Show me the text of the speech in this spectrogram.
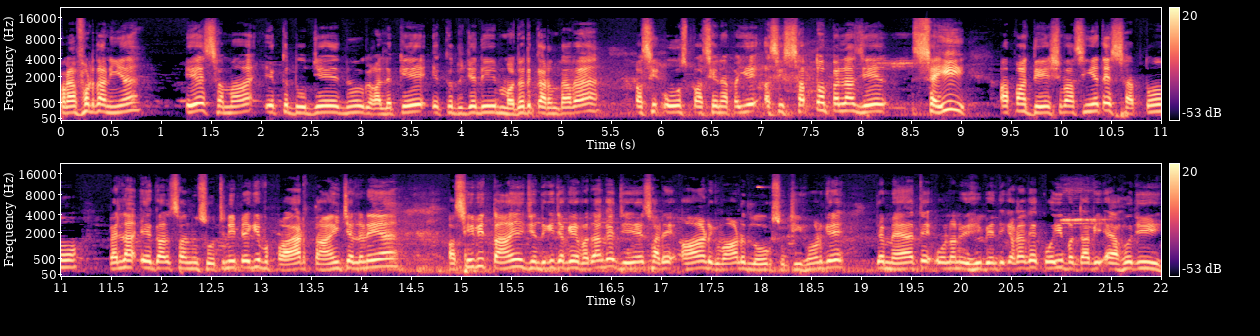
ਪ੍ਰੋਫਿਟ ਦਾ ਨਹੀਂ ਹੈ ਇਹ ਸਮਾਂ ਇੱਕ ਦੂਜੇ ਨੂੰ ਰਲ ਕੇ ਇੱਕ ਦੂਜੇ ਦੀ ਮਦਦ ਕਰਨ ਦਾ ਵਾ। ਅਸੀਂ ਉਸ ਪਾਸੇ ਨਾ ਪਈਏ। ਅਸੀਂ ਸਭ ਤੋਂ ਪਹਿਲਾਂ ਜੇ ਸਹੀ ਆਪਾਂ ਦੇਸ਼ ਵਾਸੀ ਹਾਂ ਤੇ ਸਭ ਤੋਂ ਪਹਿਲਾਂ ਇਹ ਗੱਲ ਸਾਨੂੰ ਸੋਚਣੀ ਪਏਗੀ ਵਪਾਰ ਤਾਂ ਹੀ ਚੱਲਣੇ ਆ ਅਸੀਂ ਵੀ ਤਾਂ ਹੀ ਜ਼ਿੰਦਗੀ 'ਚ ਅੱਗੇ ਵਧਾਂਗੇ ਜੇ ਸਾਡੇ ਆਂਢ ਗੁਆਂਢ ਲੋਕ ਸੁਖੀ ਹੋਣਗੇ ਤੇ ਮੈਂ ਤੇ ਉਹਨਾਂ ਨੂੰ ਇਹੀ ਬੇਨਤੀ ਕਰਾਂਗਾ ਕਿ ਕੋਈ ਬੰਦਾ ਵੀ ਇਹੋ ਜੀ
